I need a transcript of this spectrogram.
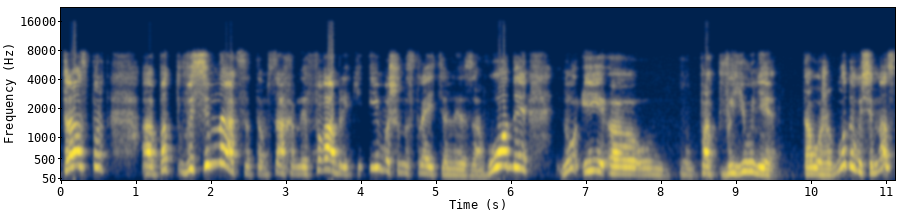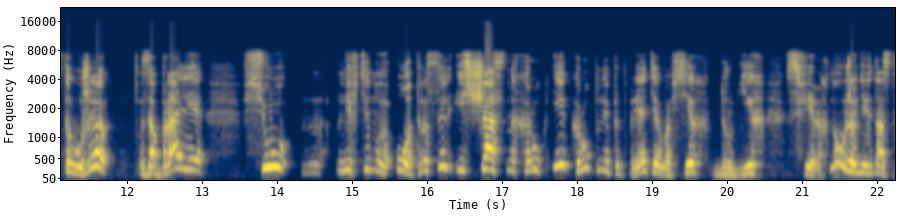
транспорт. А в 18-м сахарные фабрики и машиностроительные заводы. Ну и э, в июне того же года, 18-го, уже забрали всю нефтяную отрасль из частных рук и крупные предприятия во всех других сферах. Но уже в 2019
